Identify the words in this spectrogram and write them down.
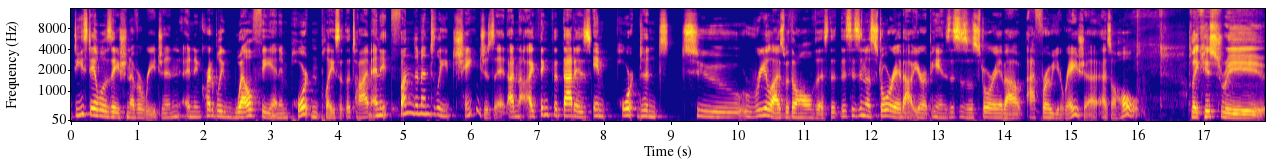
destabilization of a region, an incredibly wealthy and important place at the time, and it fundamentally changes it. And I think that that is important to realize with all of this that this isn't a story about Europeans, this is a story about Afro Eurasia as a whole. Plague history,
